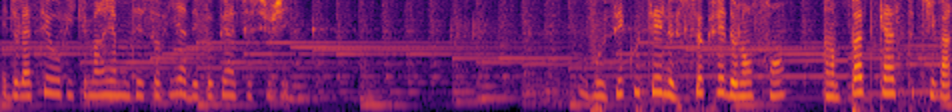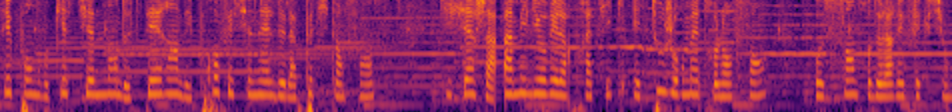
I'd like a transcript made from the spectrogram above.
et de la théorie que Maria Montessori a développée à ce sujet. Vous écoutez Le secret de l'enfant, un podcast qui va répondre aux questionnements de terrain des professionnels de la petite enfance qui cherchent à améliorer leur pratique et toujours mettre l'enfant au centre de la réflexion,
